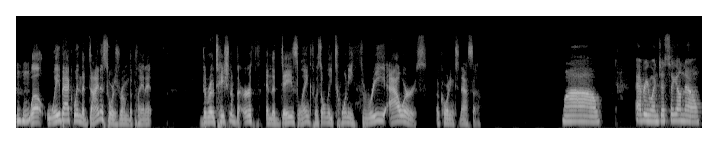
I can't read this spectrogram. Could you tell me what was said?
Mhm. Well, way back when the dinosaurs roamed the planet, the rotation of the earth and the day's length was only 23 hours, according to NASA. Wow. Everyone, just so you'll know,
